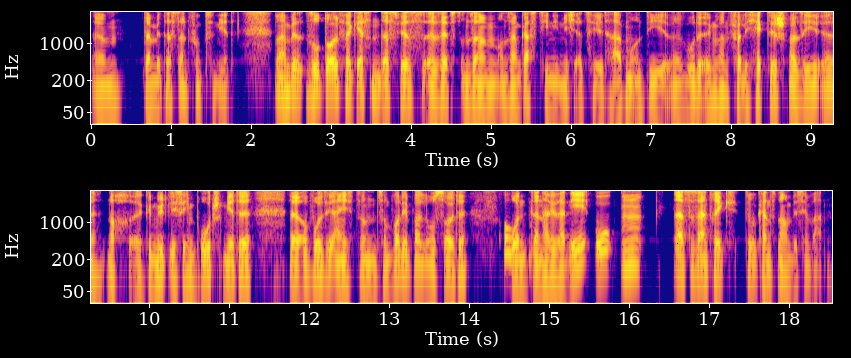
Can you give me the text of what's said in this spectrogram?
Ähm, damit das dann funktioniert. Dann haben wir so doll vergessen, dass wir es äh, selbst unserem, unserem Gastini nicht erzählt haben und die äh, wurde irgendwann völlig hektisch, weil sie äh, noch gemütlich sich ein Brot schmierte, obwohl sie eigentlich zum, zum Volleyball los sollte. Oh. Und dann habe ich gesagt, nee, oh, mh, mm, das ist ein Trick, du kannst noch ein bisschen warten.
